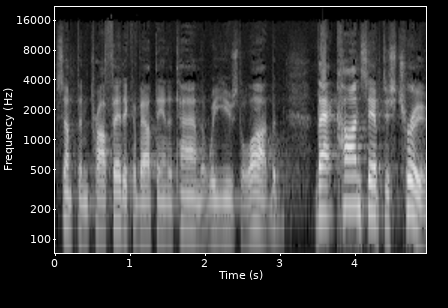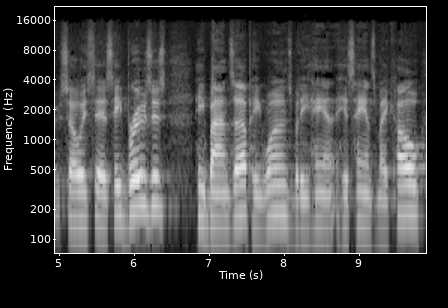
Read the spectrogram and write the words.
something prophetic about the end of time that we used a lot. But that concept is true. So he says, He bruises, he binds up, he wounds, but he hand, his hands make whole.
